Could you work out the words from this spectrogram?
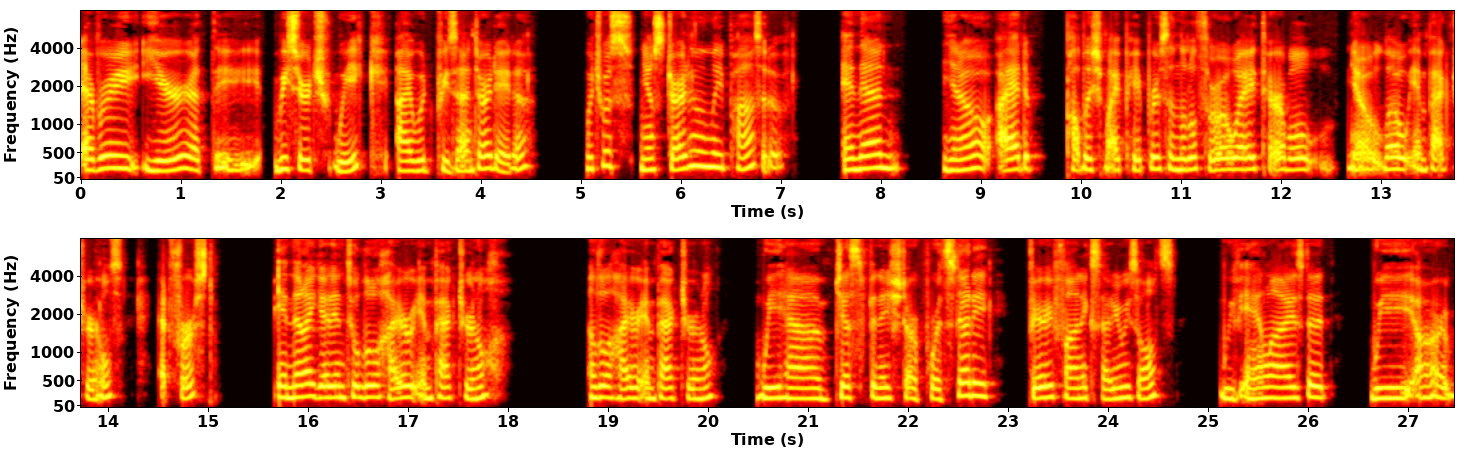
every year at the research week, I would present our data, which was, you know, startlingly positive. And then, you know, I had to publish my papers in little throwaway, terrible, you know, low impact journals at first. And then I get into a little higher impact journal, a little higher impact journal. We have just finished our fourth study, very fun, exciting results. We've analyzed it. We are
